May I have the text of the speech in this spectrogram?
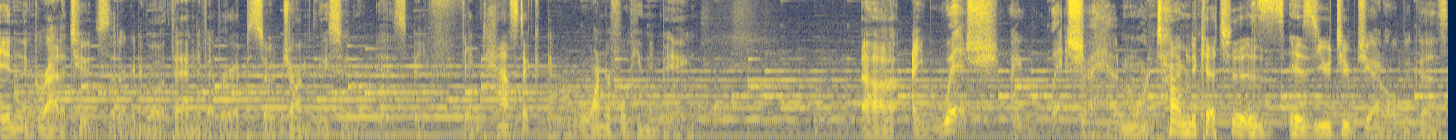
in the gratitudes that are going to go at the end of every episode, John Gleason is a fantastic and wonderful human being. Uh, I wish, I wish I had more time to catch his his YouTube channel because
